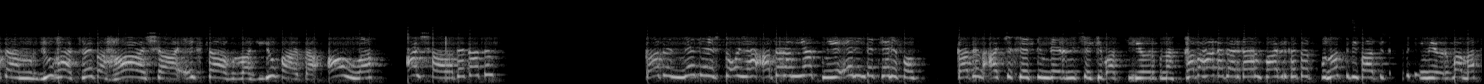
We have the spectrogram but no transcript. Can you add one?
Adam yuha tövbe haşa estağfurullah yukarıda Allah aşağıda kadın. Derse o ya adam yatmıyor elinde telefon. Kadın açık resimlerini çekip atıyor buna. Sabaha kadar kadın fabrikada bu nasıl bir fabrika bilmiyorum ama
